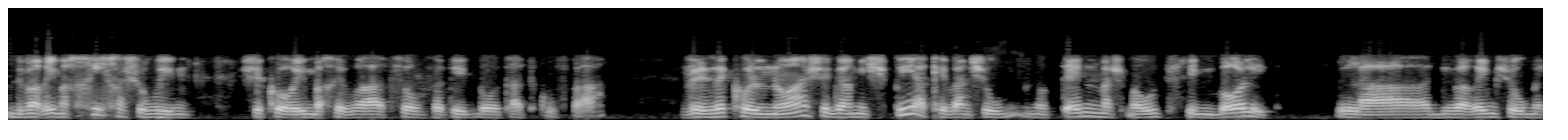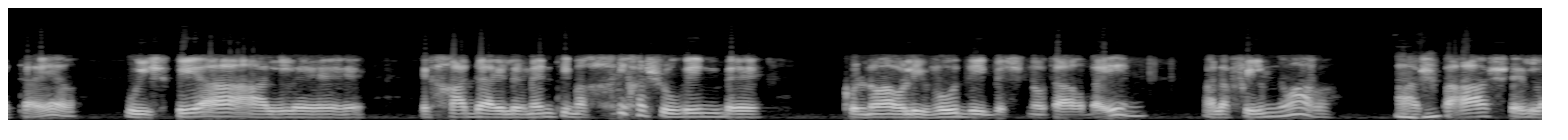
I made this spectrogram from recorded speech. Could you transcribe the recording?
בדברים הכי חשובים שקורים בחברה הצרפתית באותה תקופה. וזה קולנוע שגם השפיע, כיוון שהוא נותן משמעות סימבולית לדברים שהוא מתאר, הוא השפיע על uh, אחד האלמנטים הכי חשובים בקולנוע הוליוודי בשנות ה-40, על הפילם נוער. ההשפעה של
